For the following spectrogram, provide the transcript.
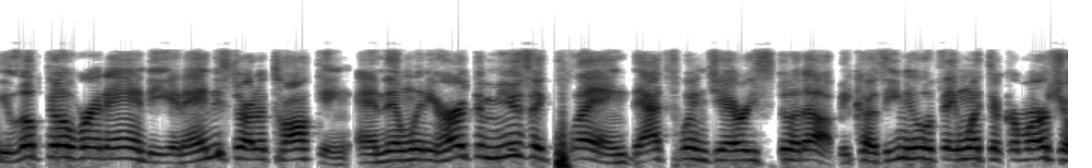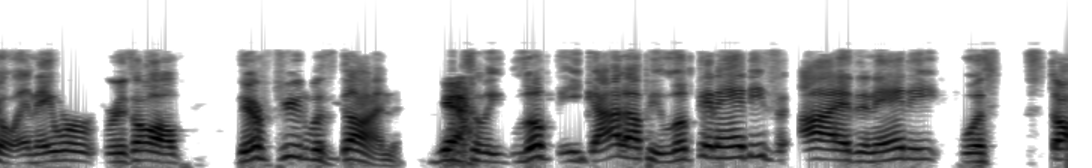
He looked over at Andy, and Andy started talking. And then when he heard the music playing, that's when Jerry stood up because he knew if they went to commercial and they were resolved, their feud was done. Yeah. So he looked, he got up, he looked at Andy's eyes, and Andy was st-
